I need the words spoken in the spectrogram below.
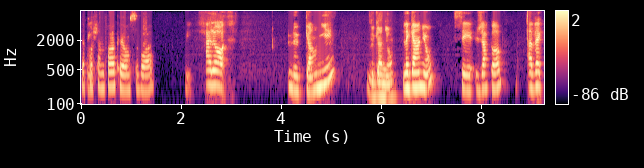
La Oui. prochaine fois qu'on se voit. alors, le gagnant, Le gagnant. le gagnant, c'est Jacob avec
